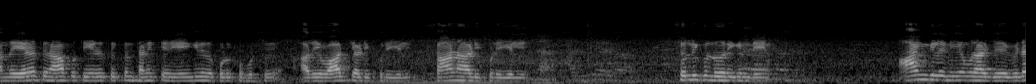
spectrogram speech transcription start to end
அந்த இரநூத்தி நாற்பத்தி எழுத்துக்கும் தனித்தனி எண்கிறது கொடுக்கப்பட்டு அதை வார்த்தை அடிப்படையில் சாண அடிப்படையில் சொல்லிக் கொண்டு வருகின்றேன். ஆங்கில நியமராஜை விட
